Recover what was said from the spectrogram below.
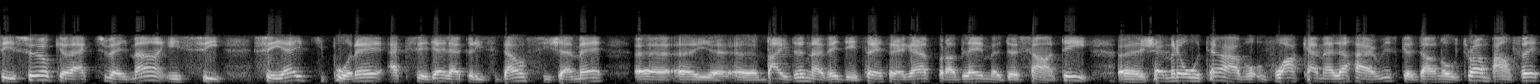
c'est sûr qu'actuellement, et si c'est elle qui pourrait accéder à la présidence si jamais Biden avait des très très graves problèmes de santé. j'aimerais autant voir Kamala Harris que Donald Trump. En fait,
